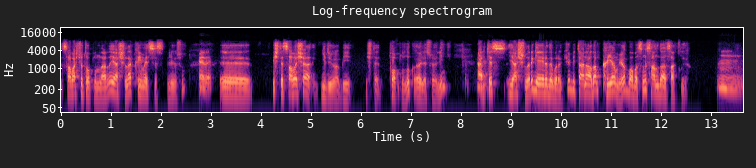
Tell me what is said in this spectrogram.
savaşçı toplumlarda yaşlılar kıymetsiz biliyorsun. Evet. E, işte savaşa gidiyor bir işte topluluk öyle söyleyeyim. Herkes yaşlıları geride bırakıyor. Bir tane adam kıyamıyor. Babasını sandığa saklıyor. Hmm.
